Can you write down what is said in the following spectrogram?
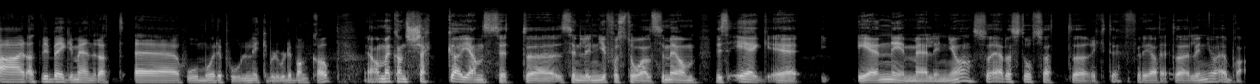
er at vi begge mener at eh, homoer i Polen ikke burde bli banka opp. Ja, men Vi kan sjekke Jens sitt, uh, sin linjeforståelse med om hvis jeg er enig med linja, så er det stort sett uh, riktig, fordi at uh, linja er bra.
